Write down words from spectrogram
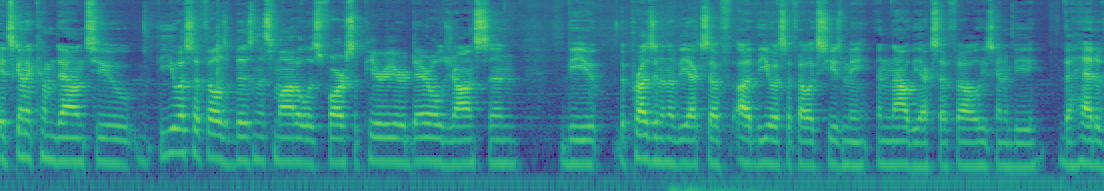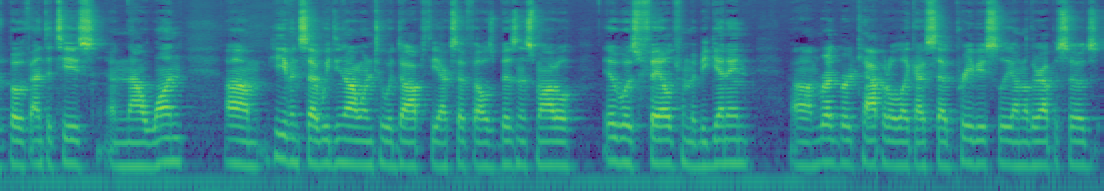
it's going to come down to the USFL's business model is far superior. Daryl Johnston, the the president of the XF, uh, the USFL, excuse me, and now the XFL, he's going to be the head of both entities and now one. Um, he even said we do not want to adopt the XFL's business model. It was failed from the beginning. Um, Redbird Capital, like I said previously on other episodes,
